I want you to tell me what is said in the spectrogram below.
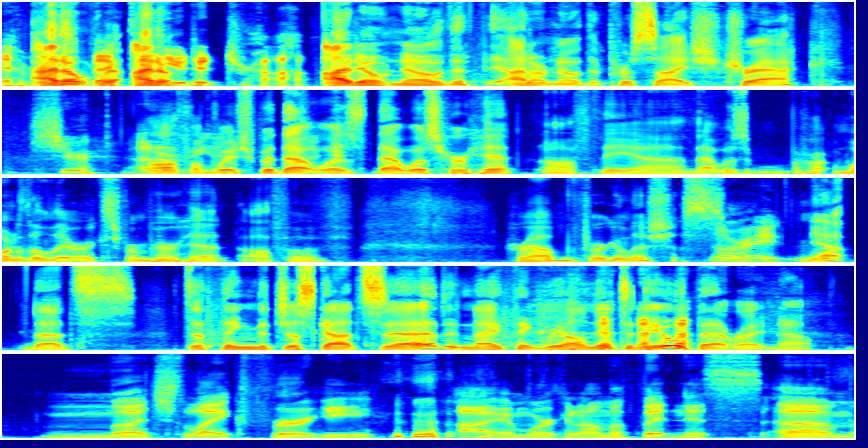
ever I don't I don't- you to drop. I don't know that I don't know the precise track Sure. Off of which, but that Okay. was that was her hit off the uh, that was one of the lyrics from her hit off of her album Fergalicious. All right. Yep, that's it's a thing that just got said, and I think we all need to deal with that right now. much like Fergie, I am working on my fitness. Um,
